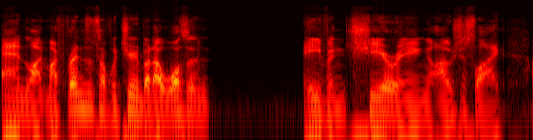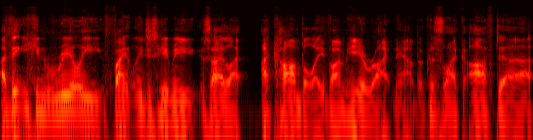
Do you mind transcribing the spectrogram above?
and like my friends and stuff were cheering, but I wasn't even cheering. I was just like, I think you can really faintly just hear me say like, I can't believe I'm here right now because like after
